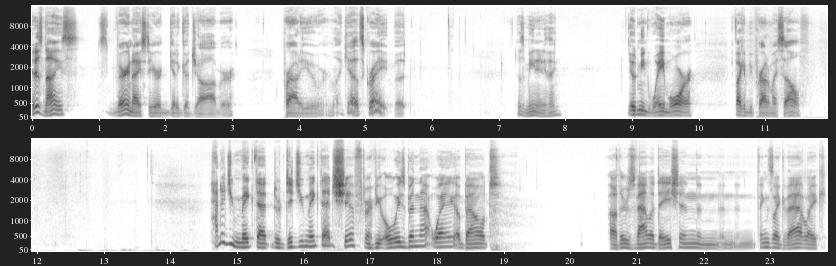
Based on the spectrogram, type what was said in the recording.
It is nice. It's very nice to hear get a good job or proud of you or like, yeah, that's great, but it doesn't mean anything. It would mean way more if I could be proud of myself. How did you make that, or did you make that shift, or have you always been that way about others' validation and, and, and things like that? Like,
